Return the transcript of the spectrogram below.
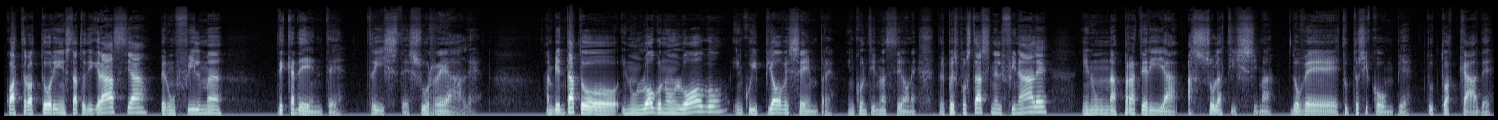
quattro attori in stato di grazia per un film decadente, triste, surreale, ambientato in un luogo non luogo in cui piove sempre, in continuazione, per poi spostarsi nel finale in una prateria assolatissima dove tutto si compie, tutto accade,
